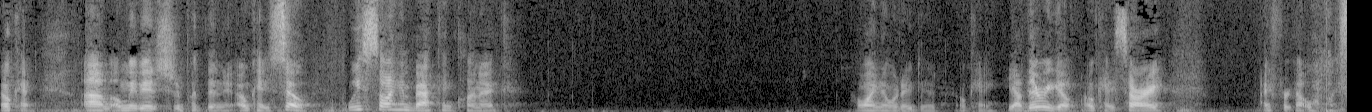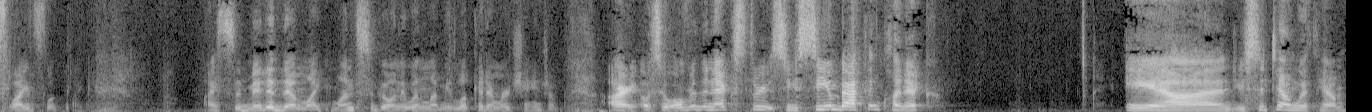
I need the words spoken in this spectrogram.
Okay. Um, oh, maybe I should have put the. Okay, so we saw him back in clinic. Oh, I know what I did. Okay. Yeah, there we go. Okay, sorry. I forgot what my slides looked like. I submitted them like months ago and they wouldn't let me look at them or change them. All right. Oh, so over the next three, so you see him back in clinic and you sit down with him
